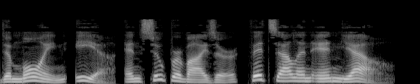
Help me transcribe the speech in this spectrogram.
Des Moines, IA, and Supervisor Fitzallen N. Yao.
